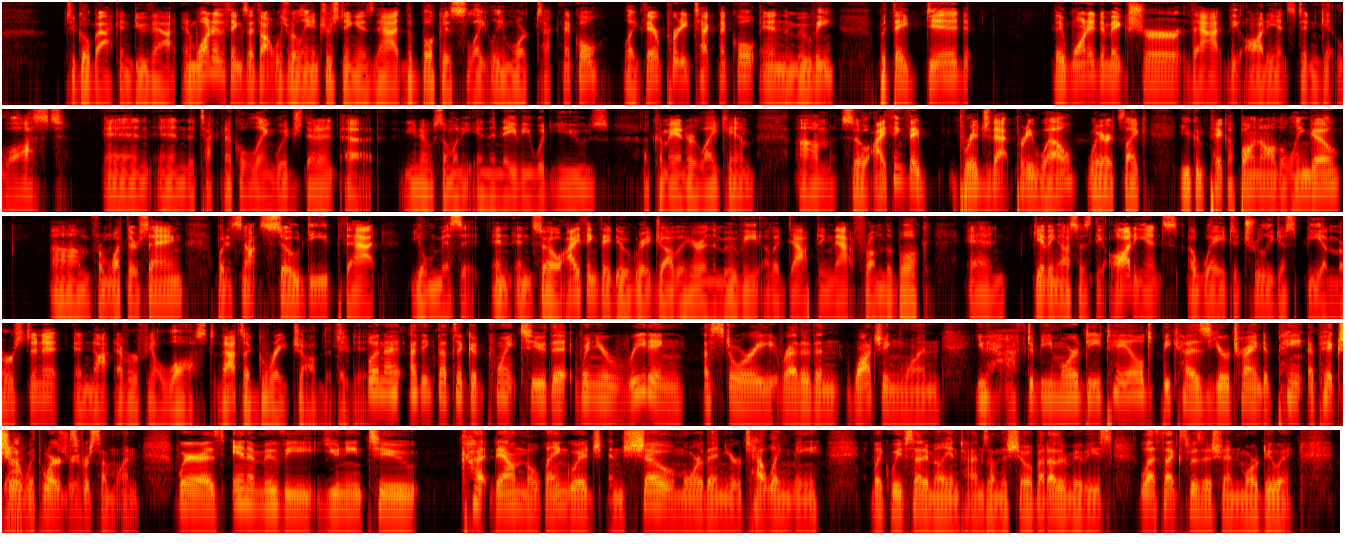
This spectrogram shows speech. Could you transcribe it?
to go back and do that. And one of the things I thought was really interesting is that the book is slightly more technical. Like they're pretty technical in the movie, but they did they wanted to make sure that the audience didn't get lost in in the technical language that uh, you know somebody in the Navy would use, a commander like him. Um, so I think they bridge that pretty well, where it's like you can pick up on all the lingo um, from what they're saying, but it's not so deep that you'll miss it. And and so I think they do a great job here in the movie of adapting that from the book and giving us as the audience a way to truly just be immersed in it and not ever feel lost. That's a great job that they did. Well, and I, I think that's a good point too, that when you're reading a story rather than watching one, you have to be more detailed because you're trying to paint a picture yeah, with words for someone. Whereas in a movie, you need to cut down the language and show more than you're telling me. Like we've said a million times on the show about other movies, less exposition, more doing.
